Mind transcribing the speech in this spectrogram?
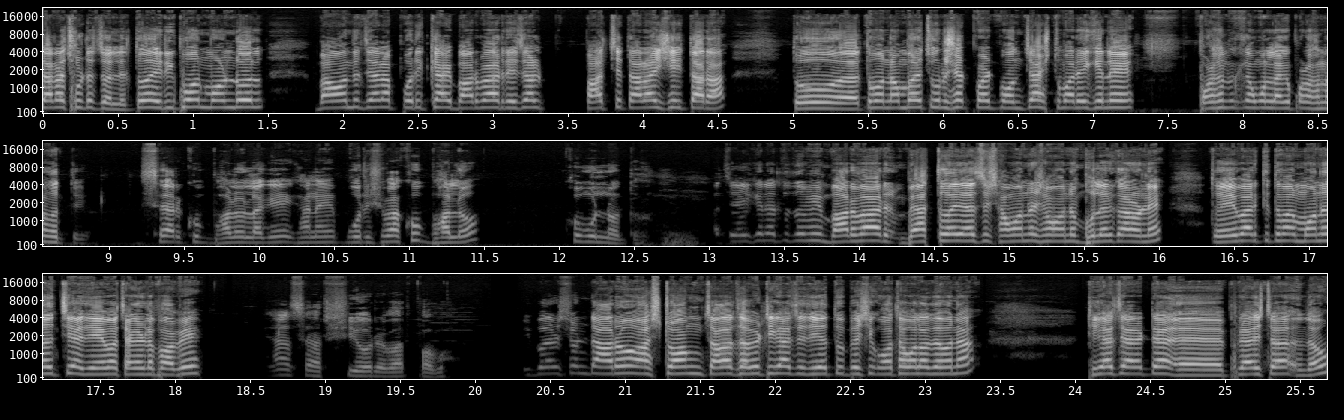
তারা ছুটে চলে। তো এই রিপন মণ্ডল বা আমাদের যারা পরীক্ষায় বারবার রেজাল্ট পাচ্ছে তারাই সেই তারা। তো তোমার নাম্বার হচ্ছে উনষাট পয়েন্ট পঞ্চাশ। তোমার এখানে পড়াশোনা কেমন লাগে পড়াশোনা করতে? স্যার খুব ভালো লাগে। এখানে পরিষেবা খুব ভালো খুব উন্নত। আচ্ছা এখানে তো তুমি বারবার ব্যর্থ হয়ে যাচ্ছে সামান্য সামান্য ভুলের কারণে। তো এবার কি তোমার মনে হচ্ছে যে এবার চাকরিটা পাবে? হ্যাঁ স্যার শিওর এবার পাবো। প্রিপারেশনটা আরও স্ট্রং চালাতে হবে ঠিক আছে? যেহেতু বেশি কথা বলা দেবে না। ঠিক আছে আর একটা প্রাইজটা দাও।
